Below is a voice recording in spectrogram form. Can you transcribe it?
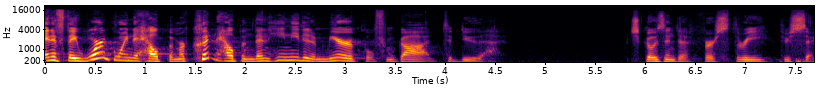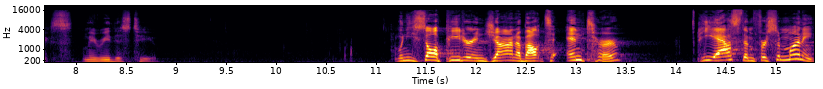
And if they weren't going to help him or couldn't help him, then he needed a miracle from God to do that. Which goes into verse 3 through 6. Let me read this to you. When he saw Peter and John about to enter, he asked them for some money.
